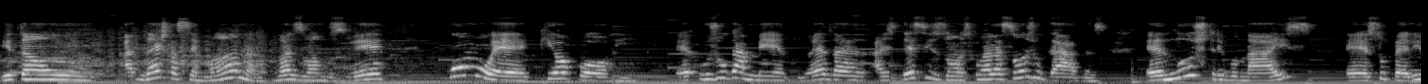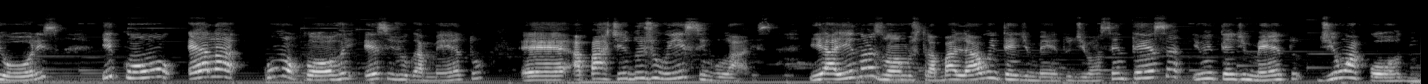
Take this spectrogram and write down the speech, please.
Então, nesta semana, nós vamos ver como é que ocorre é, o julgamento, né, das, as decisões, como elas são julgadas é, nos tribunais é, superiores e como ela, como ocorre esse julgamento é, a partir dos juízes singulares. E aí nós vamos trabalhar o entendimento de uma sentença e o entendimento de um acordo.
